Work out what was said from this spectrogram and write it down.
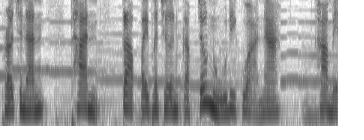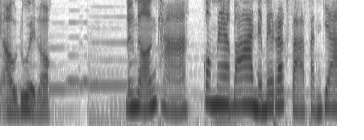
เพราะฉะนั้นท่านกลับไปเผชิญกับเจ้าหนูดีกว่านะ ข้าไม่เอาด้วยหรอกน้องๆค่ะ ก็แม่บ้านเนี่ยไม่รักษาสัญญา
